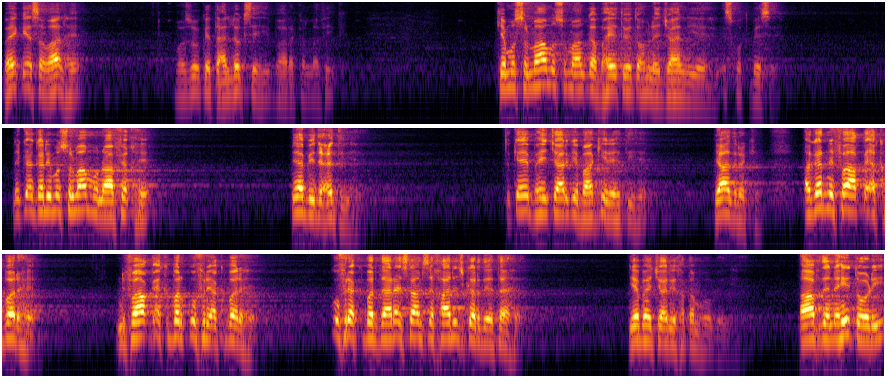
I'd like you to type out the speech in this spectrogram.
بھائی کہ سوال ہے؟ وضو کے تعلق سے ہی بارک اللہ فیک۔ کہ مسلمان مسلمان کا بھائی تو یہ تو ہم نے جان لیے اس خطبے سے۔ لیکن اگر یہ مسلمان منافق ہے، یا بدعتی ہے، تو کیا بھائی چار کی باقی رہتی ہے؟ یاد رکھیں، اگر نفاق اکبر ہے، نفاق اکبر کفر اکبر ہے، کفر اکبر دار اسلام سے خارج کر دیتا ہے، یہ بھائی چاری ختم ہو گئی ہے۔ آپ نے نہیں توڑی،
